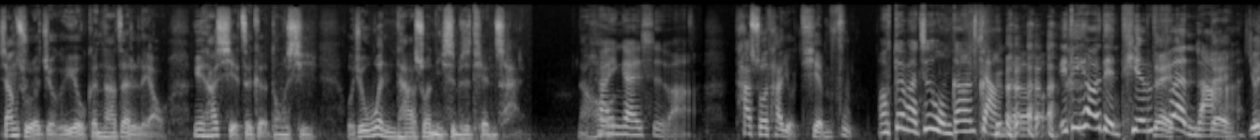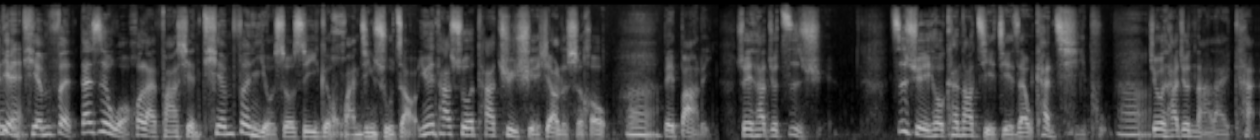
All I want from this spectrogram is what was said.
相处了九个月，我跟他在聊，因为他写这个东西，我就问他说：“你是不是天才？”然后他应该是吧？他说他有天赋，哦，对嘛？就是我们刚刚讲的，一定要有点天分啦，对，有点天分。但是我后来发现，天分有时候是一个环境塑造，因为他说他去学校的时候，嗯被霸凌，所以他就自学。自学以后看到姐姐在看棋谱，嗯结果他就拿来看。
